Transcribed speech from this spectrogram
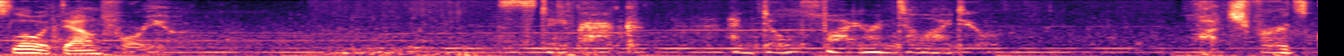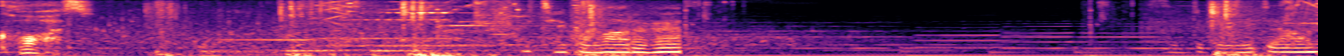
Slow it down for you. Stay back, and don't fire until I do. Watch for its claws. I take a lot of it. To bring it down.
